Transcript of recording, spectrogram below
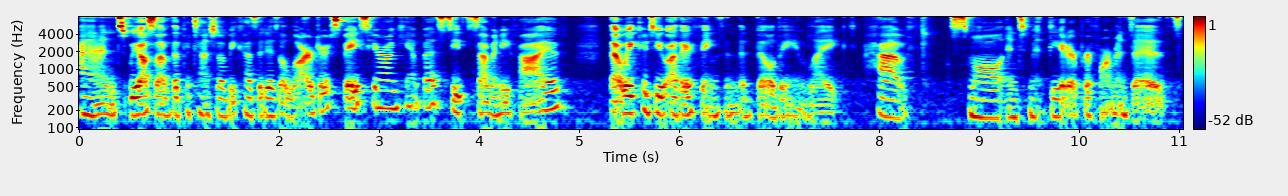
And we also have the potential because it is a larger space here on campus, seats 75, that we could do other things in the building, like have small intimate theater performances,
